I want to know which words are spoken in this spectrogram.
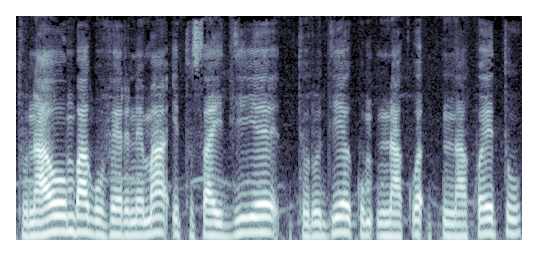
tunaomba guvernema itusaidie turudie na kwetu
